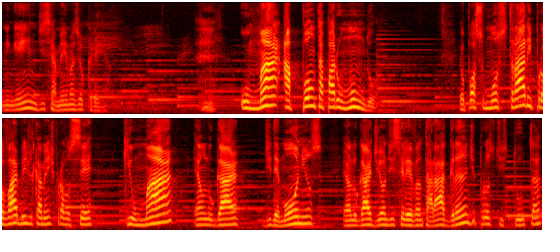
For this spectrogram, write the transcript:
Ninguém disse amém, mas eu creio. O mar aponta para o mundo. Eu posso mostrar e provar biblicamente para você que o mar é um lugar de demônios, é o lugar de onde se levantará a grande prostituta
